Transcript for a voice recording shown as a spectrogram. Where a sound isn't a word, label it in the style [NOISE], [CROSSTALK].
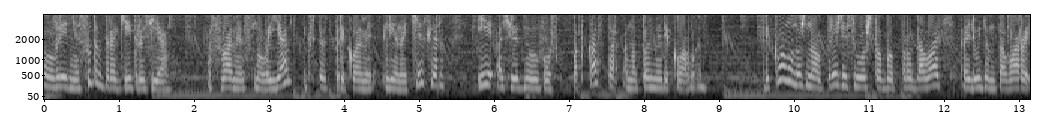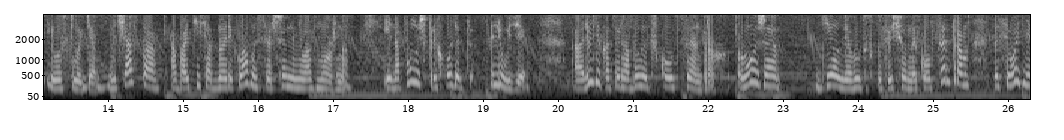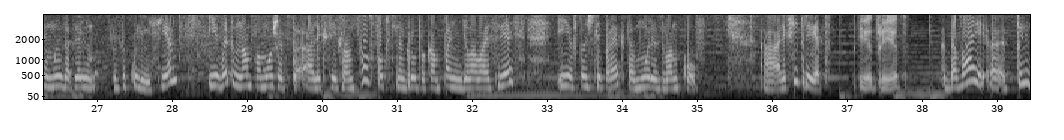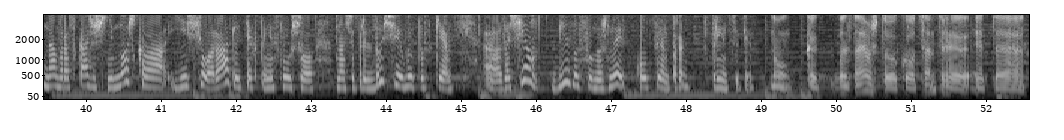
Доброго времени суток, дорогие друзья! С вами снова я, эксперт по рекламе Лена Кеслер и очередной выпуск подкаста «Анатомия рекламы». Реклама нужна прежде всего, чтобы продавать людям товары и услуги. Но часто обойтись одной рекламой совершенно невозможно. И на помощь приходят люди. А люди, которые работают в колл-центрах. Мы уже делали выпуск, посвященный колл-центрам, но сегодня мы заглянем за кулисье, и в этом нам поможет Алексей Храмцов, собственной группы компании «Деловая связь» и в том числе проекта «Море звонков». А, Алексей, привет! Привет, привет! Давай э, ты нам расскажешь немножко еще раз для тех, кто не слушал наши предыдущие выпуски, э, зачем бизнесу нужны колл-центры в принципе? Ну, как мы знаем, что колл-центры — это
